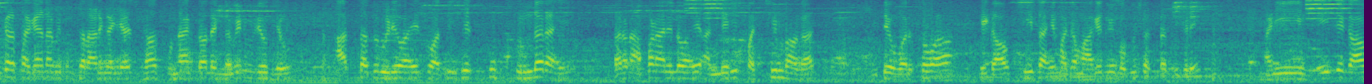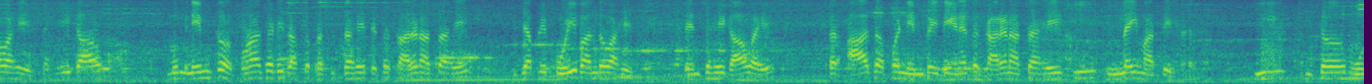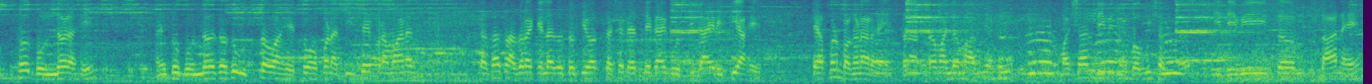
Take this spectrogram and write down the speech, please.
तर नमस्कार सगळ्यांना मी तुमचा लाडका यश. हा पुन्हा एकदा एक नवीन व्हिडिओ घेऊन आजचा जो व्हिडिओ आहे तो अतिशय खूप सुंदर आहे. कारण आपण आलेलो आहे अंधेरी पश्चिम भागात. इथे वर्सोवा हे गाव स्थित आहे. माझ्या मागे तुम्ही बघू शकता तिकडे. आणि हे जे गाव आहे तर हे गाव मग नेमकं कोणासाठी जास्त प्रसिद्ध आहे? त्याचं कारण असं आहे की जे आपले कोळी बांधव आहेत त्यांचं हे गाव आहे. तर आज आपण नेमकं इथे येण्याचं कारण असं आहे की हिंगलाई माते. ही तिचं मोठं गोंधळ आहे. आणि तो गोंधळाचा जो उत्सव आहे तो आपण अतिशय प्रमाणात कसा साजरा केला जातो किंवा कशा त्यातले काय गोष्टी काय रीती आहेत ते आपण बघणार आहे. तर आता माझ्या मागे आहे मशान देवी तुम्ही बघू शकता. ही देवीचं स्थान आहे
